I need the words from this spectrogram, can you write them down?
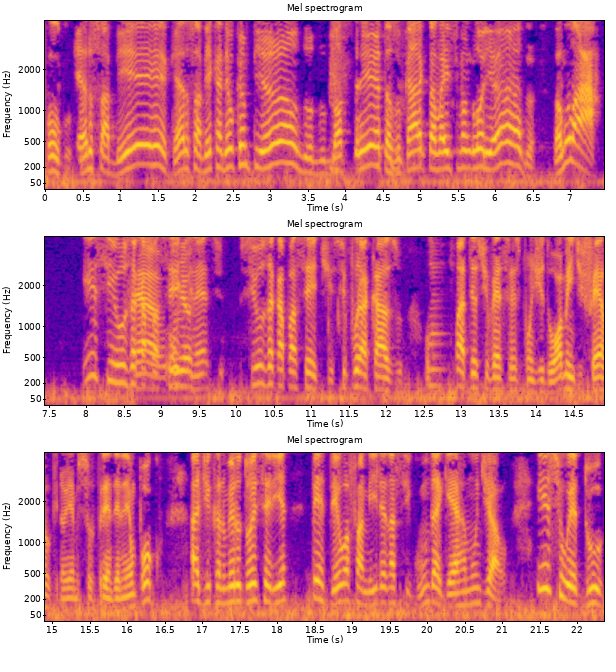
fogo. Quero saber, quero saber cadê o campeão do, do Dop Tretas, o cara que tava aí se vangloriando. Vamos lá. E se usa É, capacete, meu- né? Se, se usa capacete, se por acaso o Matheus tivesse respondido Homem de Ferro, que não ia me surpreender nem um pouco, a dica número 2 seria perdeu a família na Segunda Guerra Mundial. E se o Edu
